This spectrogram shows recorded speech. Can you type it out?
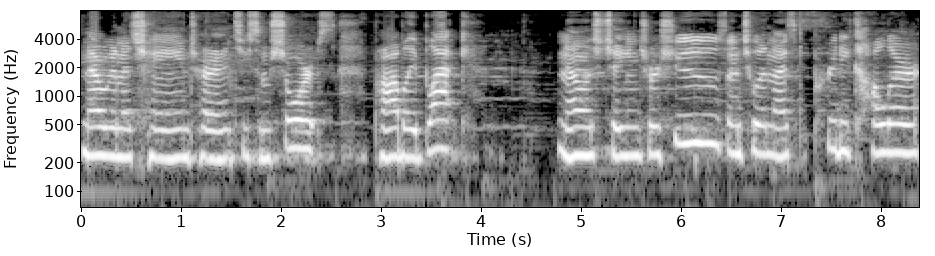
Now we're going to change her into some shorts, probably black. Now let's change her shoes into a nice pretty color.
